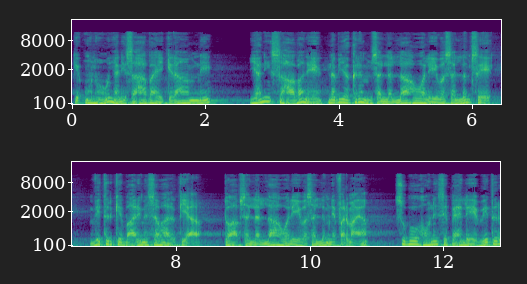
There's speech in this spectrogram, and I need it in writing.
کہ انہوں یعنی صحابہ کرام نے یعنی صحابہ نے نبی اکرم صلی اللہ علیہ وسلم سے وطر کے بارے میں سوال کیا۔ تو آپ صلی اللہ علیہ وسلم نے فرمایا، صبح ہونے سے پہلے وطر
